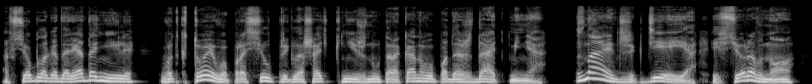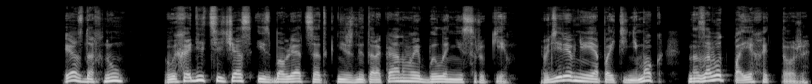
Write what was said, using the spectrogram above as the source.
А все благодаря Даниле. Вот кто его просил приглашать княжну Тараканову подождать меня? Знает же, где я, и все равно. Я вздохнул. Выходить сейчас и избавляться от княжны Таракановой было не с руки. В деревню я пойти не мог, на завод поехать тоже.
